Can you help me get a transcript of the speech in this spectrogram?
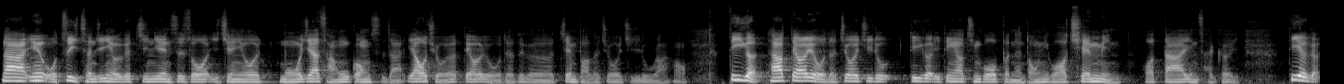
那因为我自己曾经有一个经验是说，以前有某一家财务公司的要求要调阅我的这个健保的就医记录啦。哦，第一个他要调阅我的就医记录，第一个一定要经过我本人同意，我要签名，我要答应才可以。第二个，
